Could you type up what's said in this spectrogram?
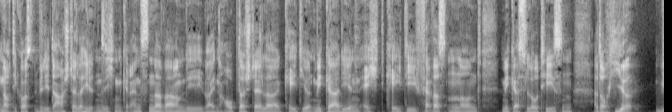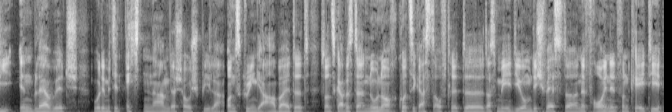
Noch die Kosten für die Darsteller hielten sich in Grenzen. Da waren die beiden Hauptdarsteller Katie und Mika, die in echt Katie Featherston und Mika Sloat hießen. Also auch hier wie in Blair Witch wurde mit den echten Namen der Schauspieler onscreen gearbeitet. Sonst gab es dann nur noch kurze Gastauftritte, das Medium, die Schwester, eine Freundin von Katie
